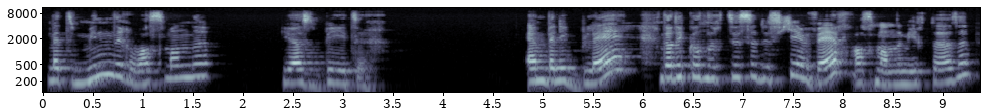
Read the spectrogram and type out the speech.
met minder wasmanden juist beter. En ben ik blij dat ik ondertussen dus geen vijf wasmanden meer thuis heb.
